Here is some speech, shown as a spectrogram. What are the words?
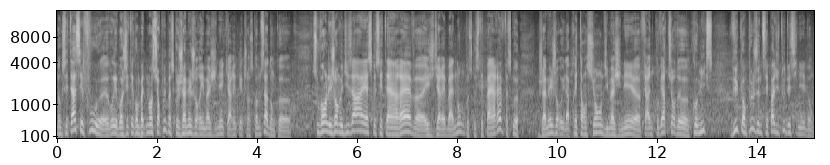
Donc c'était assez fou. Euh, oui, j'étais complètement surpris parce que jamais j'aurais imaginé qu'il arrive quelque chose comme ça. Donc euh, souvent les gens me disent ah est-ce que c'était un rêve? Et je dirais bah non parce que c'était pas un rêve parce que jamais j'aurais eu la prétention d'imaginer euh, faire une couverture de comics vu qu'en plus je ne sais pas du tout dessiner. Donc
